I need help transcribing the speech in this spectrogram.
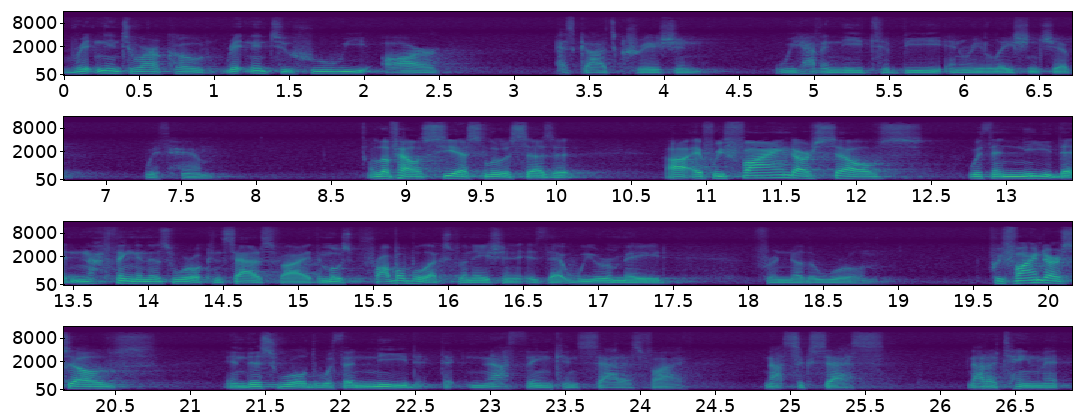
Written into our code, written into who we are as God's creation, we have a need to be in relationship with Him. I love how C.S. Lewis says it. Uh, if we find ourselves with a need that nothing in this world can satisfy, the most probable explanation is that we were made for another world. If we find ourselves in this world with a need that nothing can satisfy, not success, not attainment,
